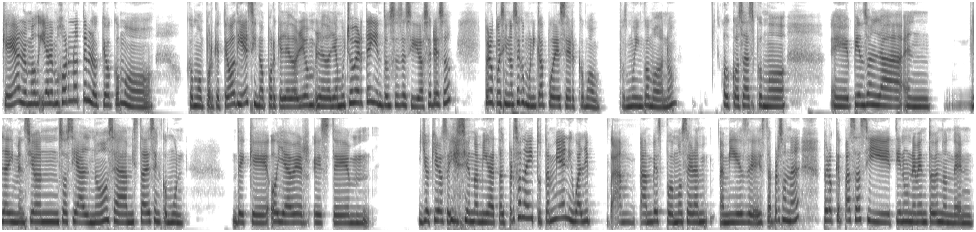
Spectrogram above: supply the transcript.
¿qué? A lo y a lo mejor no te bloqueó como, como porque te odie, sino porque le dolió, le dolía mucho verte y entonces decidió hacer eso. Pero pues si no se comunica puede ser como, pues muy incómodo, ¿no? O cosas como, eh, pienso en la, en la dimensión social, ¿no? O sea, amistades en común. De que, oye, a ver, este yo quiero seguir siendo amiga de tal persona y tú también, igual y ambos podemos ser amigas de esta persona, pero ¿qué pasa si tiene un evento en donde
